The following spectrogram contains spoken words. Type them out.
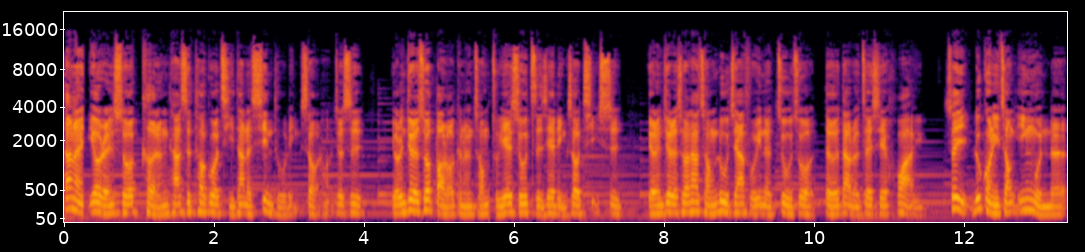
当然，也有人说，可能他是透过其他的信徒领受，哈，就是有人觉得说保罗可能从主耶稣直接领受启示，有人觉得说他从路加福音的著作得到了这些话语。所以，如果你从英文的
